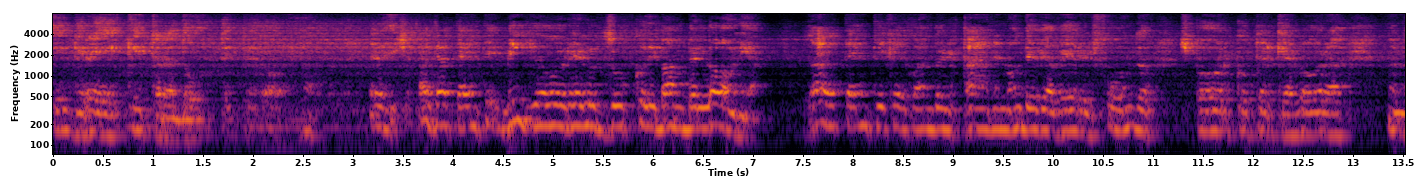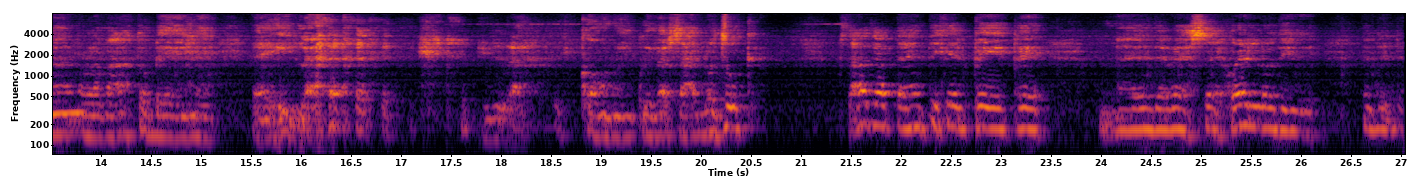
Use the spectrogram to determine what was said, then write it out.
e greche tradotte però, no? E dice, state attenti, migliore lo zucco di Bambellonia, state attenti che quando il pane non deve avere il fondo sporco perché allora non hanno lavato bene eh, il il, il cono in cui versare lo zucchero. State attenti che il pepe eh, deve essere quello di, di,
